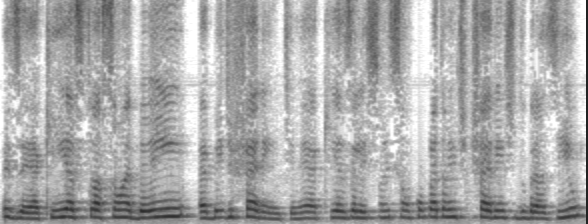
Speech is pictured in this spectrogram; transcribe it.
Pois é, aqui a situação é bem, é bem diferente. Né? Aqui as eleições são completamente diferentes do Brasil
